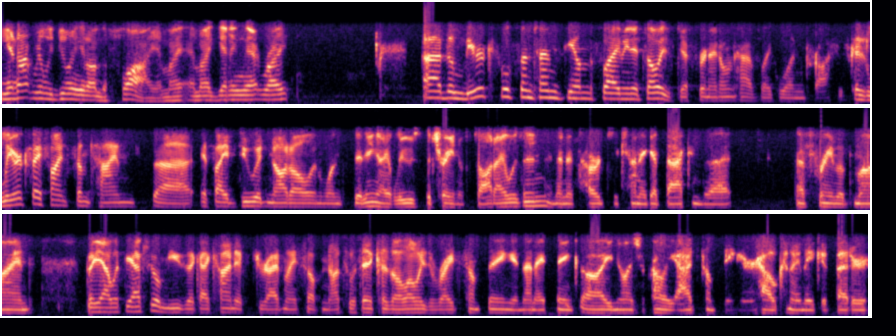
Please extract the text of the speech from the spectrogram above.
you're not really doing it on the fly. Am I am I getting that right? Uh, the lyrics will sometimes be on the fly. I mean, it's always different. I don't have like one process because lyrics I find sometimes uh, if I do it not all in one sitting, I lose the train of thought I was in, and then it's hard to kind of get back into that that frame of mind. But yeah, with the actual music, I kind of drive myself nuts with it because I'll always write something and then I think, oh, you know, I should probably add something or how can I make it better,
